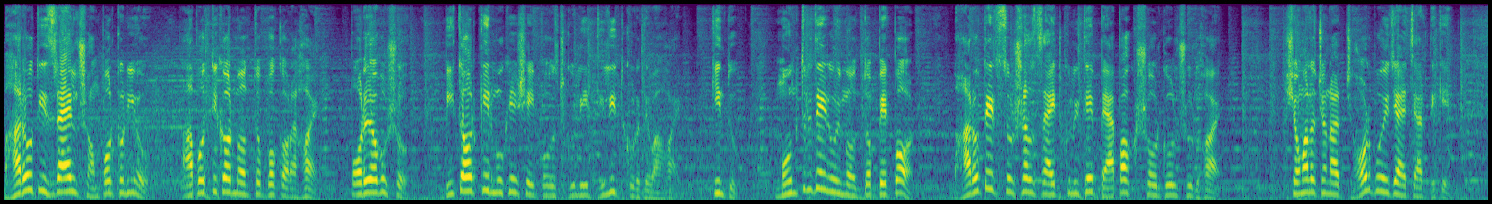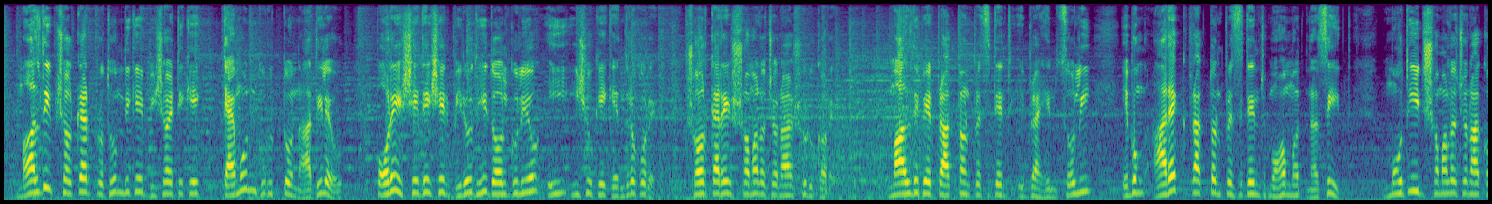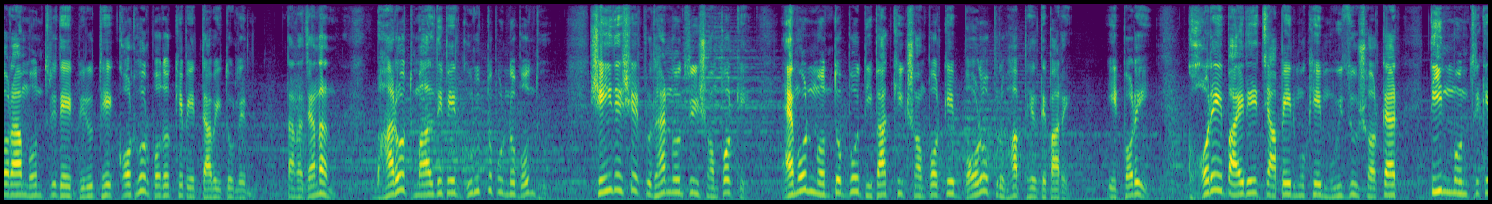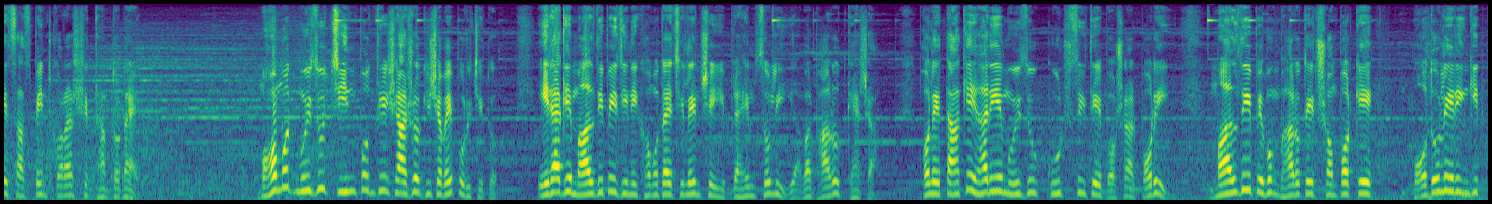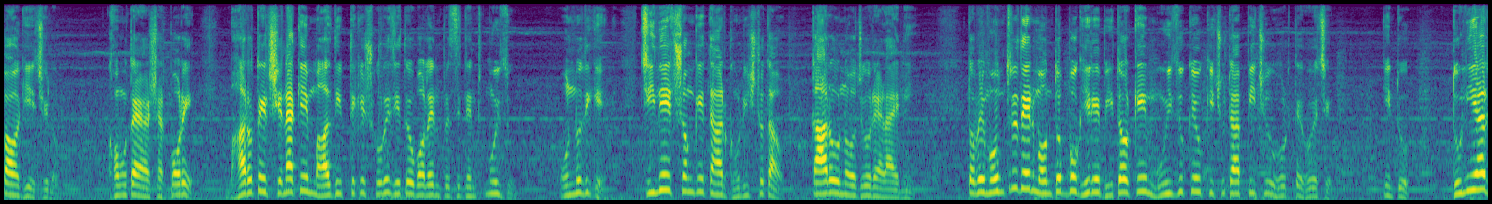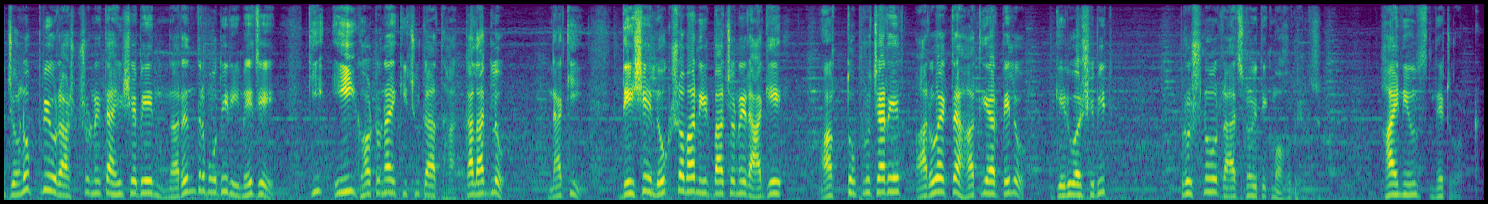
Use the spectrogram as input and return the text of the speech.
ভারত ইসরায়েল সম্পর্ক নিয়েও আপত্তিকর মন্তব্য করা হয়। পরে অবশ্য বিতর্কের মুখে সেই পোস্টগুলি ডিলিট করে দেওয়া হয়। কিন্তু মন্ত্রীদের ওই মন্তব্যের পর ভারতের সোশ্যাল সাইটগুলিতে ব্যাপক শোরগোল শুরু হয়। সমালোচনার ঝড় বয়ে যায় চারদিকে। মালদ্বীপ সরকার প্রথম দিকে বিষয়টিকে তেমন গুরুত্ব না দিলেও পরে সে দেশের বিরোধী দলগুলিও এই ইস্যুকে কেন্দ্র করে সরকারের সমালোচনা শুরু করে। মালদ্বীপের প্রাক্তন প্রেসিডেন্ট ইব্রাহিম সোলি এবং আরেক প্রাক্তন প্রেসিডেন্ট মোহাম্মদ নাসিদ মোদির সমালোচনা করা মন্ত্রীদের বিরুদ্ধে কঠোর পদক্ষেপের দাবি তোলেন। তারা জানান, ভারত মালদ্বীপের গুরুত্বপূর্ণ বন্ধু। সেই দেশের প্রধানমন্ত্রী সম্পর্কে এমন মন্তব্য দ্বিপাক্ষিক সম্পর্কে বড় প্রভাব ফেলতে পারে। এরপরেই ঘরে বাইরে চাপের মুখে মুইজু সরকার তিন মন্ত্রীকে সাসপেন্ড করার সিদ্ধান্ত নেয়। মোহাম্মদ মুইজু চীনপন্থী শাসক হিসাবে পরিচিত। এর আগে মালদ্বীপে যিনি ক্ষমতায় ছিলেন সেই ইব্রাহিম সোলি আবার ভারত ঘেঁষা। ফলে তাকে হারিয়ে মুইজু কুর্সিতে বসার পরেই মালদ্বীপ এবং ভারতের সম্পর্কে বদলের ইঙ্গিত পাওয়া গিয়েছিল। ক্ষমতায় আসার পরে ভারতের সেনাকে মালদ্বীপ থেকে সরে যেতেও বলেন প্রেসিডেন্ট মুইজু। অন্যদিকে, চীনের সঙ্গে তার ঘনিষ্ঠতাও কারও নজর এড়ায়নি। তবে মন্ত্রীদের মন্তব্য ঘিরে বিতর্কে মুইজুকেও কিছুটা পিছু হতে হয়েছে। কিন্তু দুনিয়ার জনপ্রিয় রাষ্ট্রনেতা হিসেবে নরেন্দ্র মোদীর ইমেজে কি এই ঘটনায় কিছুটা ধাক্কা লাগল? নাকি দেশে লোকসভা নির্বাচনের আগে আত্মপ্রচারের আরও একটা হাতিয়ার পেল গেরুয়া শিবির? প্রশ্ন রাজনৈতিক মহলের। Hi News Network.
